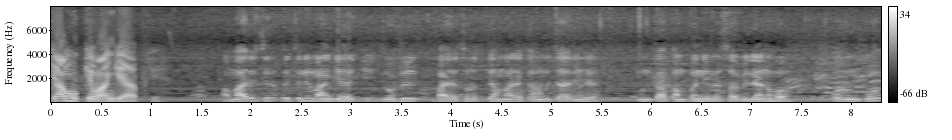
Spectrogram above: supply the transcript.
क्या मुख्य मांगे है आपकी? हमारी सिर्फ़ इतनी मांगी है कि जो भी बाह्य स्रोत के हमारे कर्मचारी है उनका कंपनी में सविलियन हो और उनको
